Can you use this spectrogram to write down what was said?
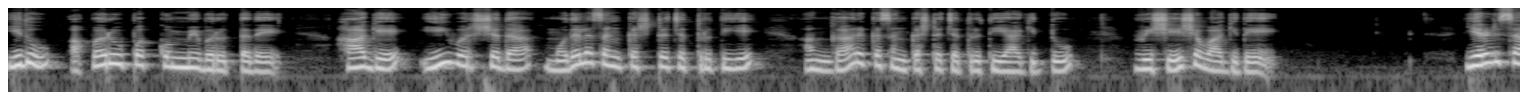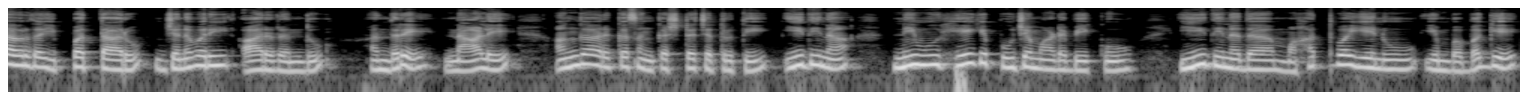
ಇದು ಅಪರೂಪಕ್ಕೊಮ್ಮೆ ಬರುತ್ತದೆ. ಹಾಗೆ ಈ ವರ್ಷದ ಮೊದಲ ಸಂಕಷ್ಟ ಚತುರ್ಥಿಯೇ ಅಂಗಾರಕ ಸಂಕಷ್ಟ ಚತುರ್ಥಿಯಾಗಿದ್ದು ವಿಶೇಷವಾಗಿದೆ. ಎರಡು ಸಾವಿರದ ಇಪ್ಪತ್ತಾರು ಜನವರಿ ಆರರಂದು, ಅಂದರೆ ನಾಳೆ, ಅಂಗಾರಕ ಸಂಕಷ್ಟ ಚತುರ್ಥಿ, ಈ ದಿನ ನೀವು ಹೇಗೆ ಪೂಜೆ ಮಾಡಬೇಕು? ಈ ದಿನದ ಮಹತ್ವ ಏನು ಎಂಬ ಬಗ್ಗೆ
